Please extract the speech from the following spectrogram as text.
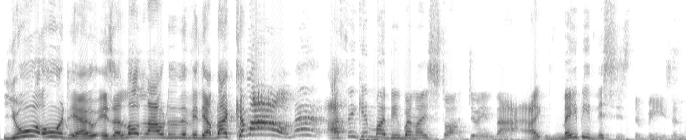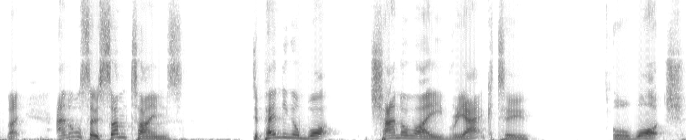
your audio is a lot louder than the video. I'm like, come on, man. I think it might be when I start doing that. Like maybe this is the reason. Like, and also sometimes, depending on what channel I react to or watch,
